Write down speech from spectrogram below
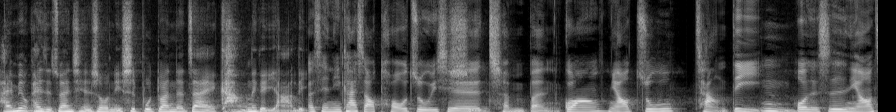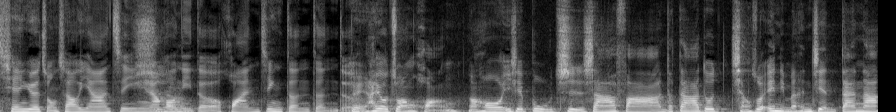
还没有开始赚钱的时候，你是不断的在扛那个压力，而且你一开始要投注一些成本，光你要租场地，嗯，或者是你要签约，总是要押金，啊、然后你的环境等等的，对，还有装潢，然后一些布置沙发，大家都想说，哎，你们很简单啊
